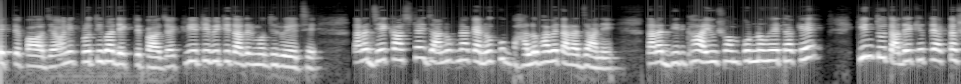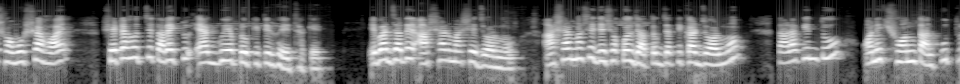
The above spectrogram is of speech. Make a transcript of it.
দেখতে পাওয়া যায়, অনেক প্রতিভা দেখতে পাওয়া যায় ক্রিয়েটিভিটি তাদের মধ্যে রয়েছে। তারা যে কাজটাই জানুক না কেন, খুব ভালোভাবে তারা জানে। তারা দীর্ঘ আয়ু সম্পন্ন হয়ে থাকে, কিন্তু তাদের ক্ষেত্রে একটা সমস্যা হয়, সেটা হচ্ছে তারা একটু একগুয়ে প্রকৃতির হয়ে থাকে। এবার যাদের আষাঢ় মাসে জন্ম, আষাঢ় মাসে যে সকল জাতক জাতিকার জন্ম, তারা কিন্তু অনেক সন্তান, পুত্র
